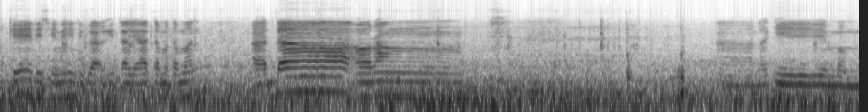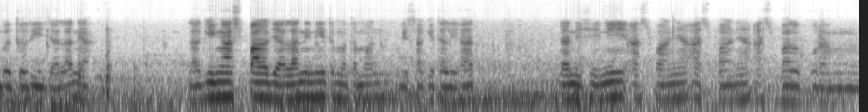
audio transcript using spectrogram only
Oke di sini juga kita lihat teman-teman. Ada orang uh, lagi membetuli jalan ya lagi ngaspal jalan ini teman-teman. Bisa kita lihat. Dan di sini aspalnya aspalnya aspal kurang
